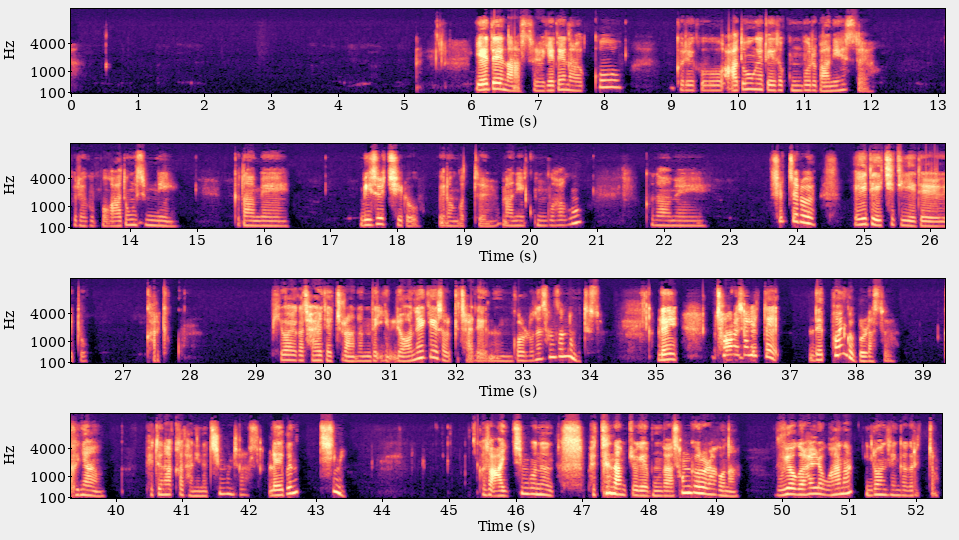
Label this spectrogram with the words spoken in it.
예대 나왔어요. 예대 나왔고 그리고 아동에 대해서 공부를 많이 했어요. 그리고 뭐 아동심리, 그 다음에 미술치료 이런 것들 많이 공부하고 그 다음에 실제로 ADHD 애들도 가르쳤고 BY가 잘 될 줄 알았는데 이 연예계에서 이렇게 잘 되는 걸로는 상상도 못했어요. 레 처음에 사귈 때 래퍼인 걸 몰랐어요. 그냥 베트남학과 다니는 친구인 줄 알았어요. 랩은 취미. 그래서 아, 이 친구는 베트남 쪽에 뭔가 선교를 하거나 무역을 하려고 하나? 이런 생각을 했죠.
